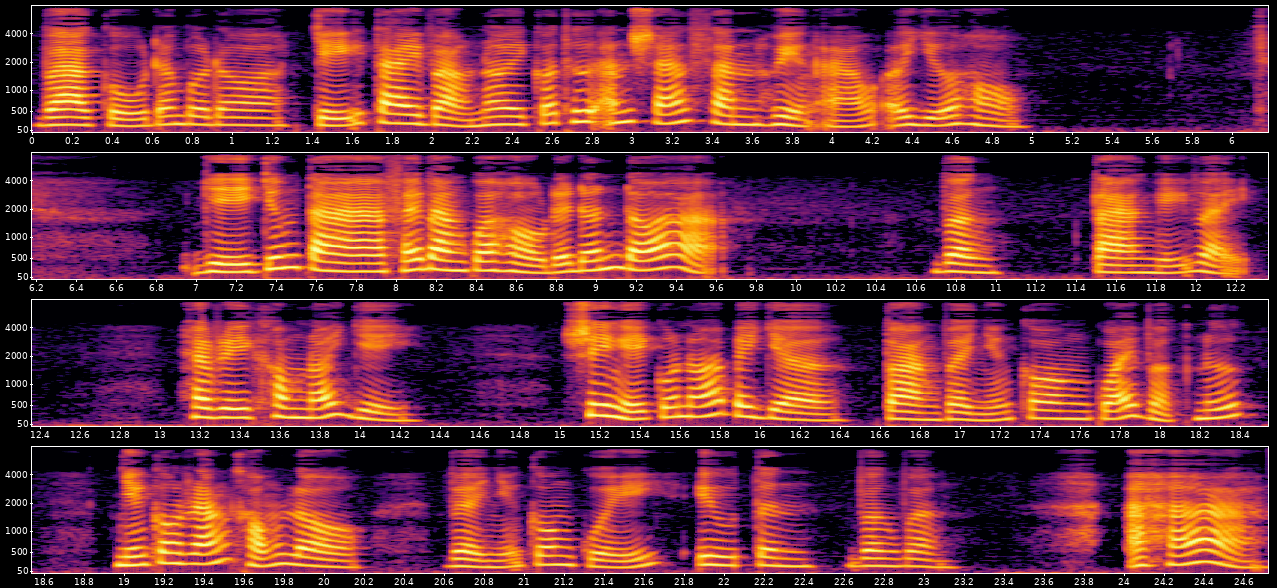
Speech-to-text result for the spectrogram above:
Và cụ dumbledore chỉ tay vào nơi có thứ ánh sáng xanh huyền ảo ở giữa hồ vì chúng ta phải băng qua hồ để đến đó ạ. Vâng ta nghĩ vậy. Harry không nói gì. Suy nghĩ của nó bây giờ toàn về những con quái vật nước, những con rắn khổng lồ, về những con quỷ, yêu tinh, vân vân. À ha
